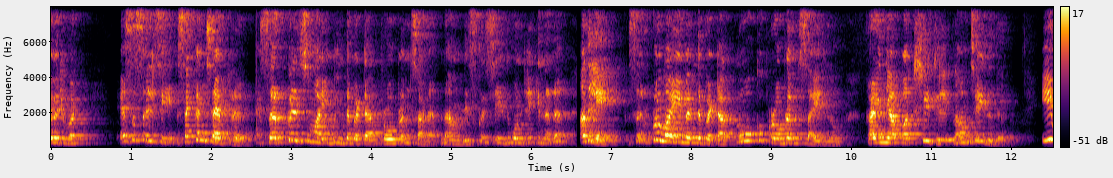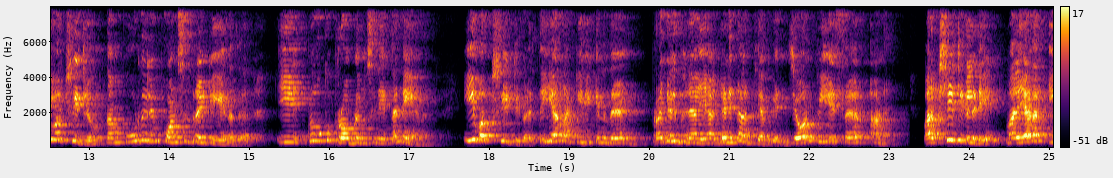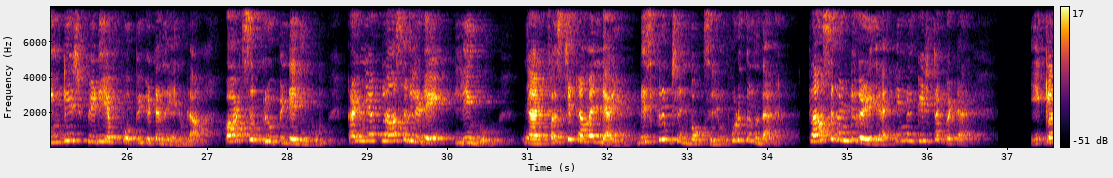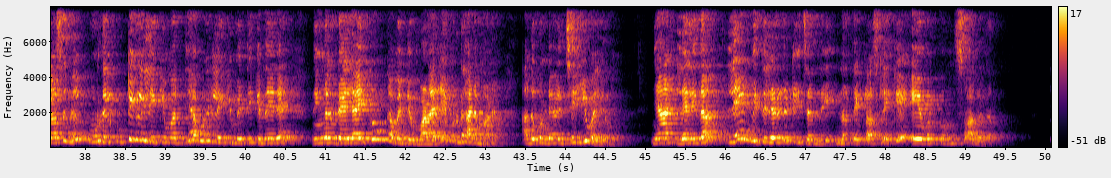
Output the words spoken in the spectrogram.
Every one S S L C second chapter സർക്കിൾസുമായി ബന്ധപ്പെട്ട problems ആണ് നാം ഡിസ്കസ് ചെയ്തുകൊണ്ടിരിക്കുന്നത്. അതിലെ സർക്കിളുമായി ബന്ധപ്പെട്ട ക്ലോക്ക് പ്രോബ്ലംസ് ആയിരുന്നു കഴിഞ്ഞ വർക്ക്ഷീറ്റിൽ നാം ചെയ്തത്. ഈ വർക്ക്ഷീറ്റിലും നാം കൂടുതലും കോൺസെൻട്രേറ്റ് ചെയ്യുന്നത് ഈ ക്ലോക്ക് പ്രോബ്ലംസിനെ തന്നെയാണ്. ഈ വർക്ക്ഷീറ്റുകൾ തയ്യാറാക്കിയിരിക്കുന്നത് പ്രഗത്ഭനായ ഗണിതാധ്യാപകൻ ജോൺ പി എ സർ ആണ്. വർക്ക്ഷീറ്റുകളുടെ Malayalam English P D F copy കിട്ടുന്നതിനുള്ള WhatsApp ഗ്രൂപ്പിന്റെ ലിങ്കും കഴിഞ്ഞ ക്ലാസ്സുകളുടെ ലിങ്കും ഞാൻ ഫസ്റ്റ് കമന്റായും ഡിസ്ക്രിപ്ഷൻ ബോക്സിലും കൊടുക്കുന്നതാണ്. ക്ലാസ് കണ്ടു കഴിഞ്ഞാൽ നിങ്ങൾക്ക് ഇഷ്ടപ്പെട്ടാൽ ഈ ക്ലാസ്സുകൾ കൂടുതൽ കുട്ടികളിലേക്കും അധ്യാപകരിലേക്കും എത്തിക്കുന്നതിന് നിങ്ങളുടെ ലൈക്കും കമന്റും വളരെ പ്രധാനമാണ്. അതുകൊണ്ട് ചെയ്യുമല്ലോ. ഞാൻ ലളിത ലേൺ വിത്ത് ലളിത ടീച്ചറിന്റെ ഇന്നത്തെ ക്ലാസ്സിലേക്ക് ഏവർക്കും സ്വാഗതം.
